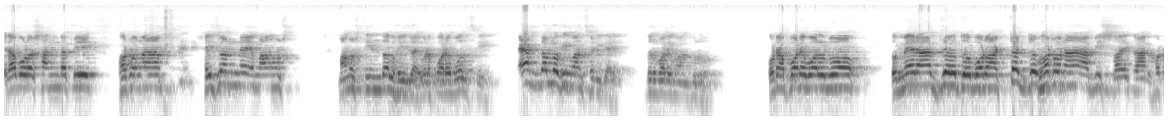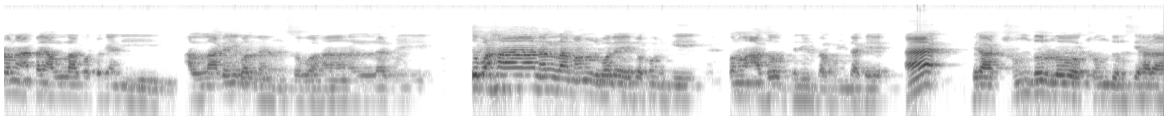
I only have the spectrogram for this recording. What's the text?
এরা বড় সাংঘাতিক ঘটনা, সেই জন্যে মানুষ মানুষ তিন দল হয়ে যায় ওরা পরে বলছি। একদল লোক ইমান ছেড়ে যায়, দুর্বল ইমানগুলো ওটা পরে বলব, তো মেরাজ যেহেতু বড় আশ্চর্য ঘটনা, বিস্ময়কার ঘটনা, তাই আল্লাহ কত জ্ঞানী। আল্লাহকেই বললেন সুবহান আল্লাহ সুবহান আল্লাহ মানুষ বলে যখন কি কোনো আজব জিনিস যখন দেখে হ্যাঁ? বিরাট সুন্দর লোক, সুন্দর চেহারা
